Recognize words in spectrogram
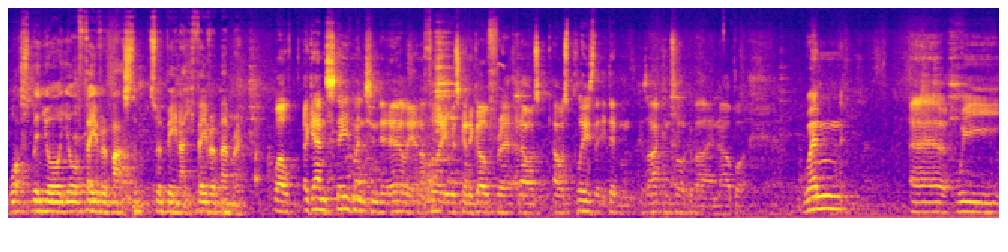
What's been your, your favourite match to, to have been at, your favourite memory? Well, again, Steve mentioned it earlier, and I thought he was going to go for it, and I was I was pleased that he didn't because I can talk about it now. But when uh, we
